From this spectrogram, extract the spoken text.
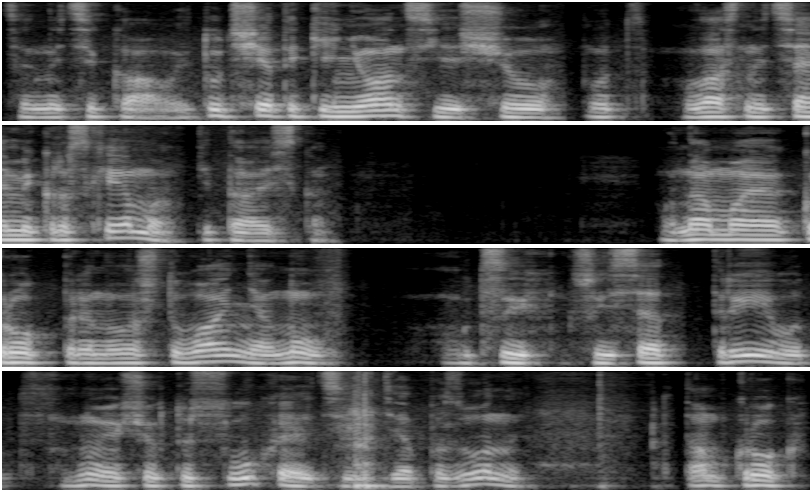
це не цікаво. І тут ще такий нюанс є, що от, власне, ця мікросхема китайська, вона має крок переналаштування. Ну, у цих 63, от, ну, якщо хтось слухає ці діапазони, то там крок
